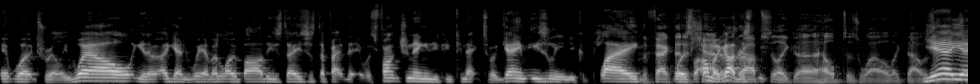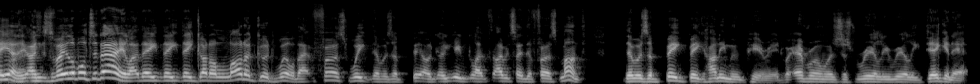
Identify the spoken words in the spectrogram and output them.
it worked really well. You know, again, we have a low bar these days. Just the fact that it was functioning and you can connect to a game easily and you could play. And the fact that like, oh my god, drops this... like uh, helped as well. Like that was yeah, yeah, yeah, and it's available today. Like they they they got a lot of goodwill. That first week there was a bit, like I would say the first month there was a big big honeymoon period where everyone was just really really digging it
